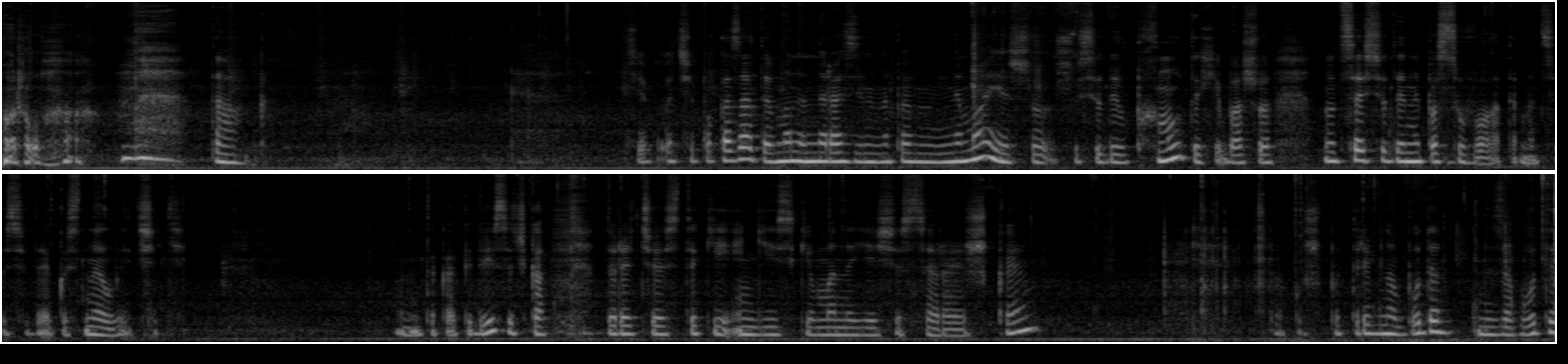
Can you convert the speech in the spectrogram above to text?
Орла. Так. Чи, чи показати? В мене наразі, напевно, немає, що, що сюди впхнути, хіба що ну, це сюди не пасуватиме, це сюди якось не личить. Така підвісочка. До речі, ось такі індійські в мене є ще сережки. Також потрібно буде не забути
